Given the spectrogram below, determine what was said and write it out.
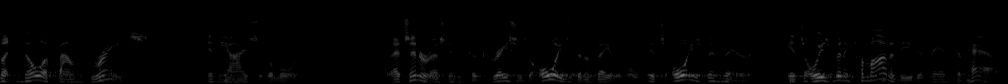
But Noah found grace in the eyes of the Lord. Now that's interesting because grace has always been available, it's always been there, it's always been a commodity that man could have.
